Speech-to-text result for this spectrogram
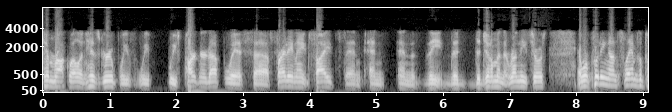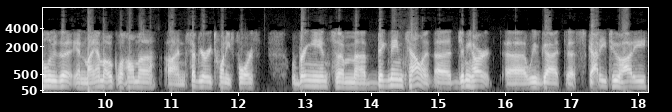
Tim Rockwell and his group. We've we've we've partnered up with uh, Friday Night Fights and and and the the the gentlemen that run these shows, and we're putting on Slamzapalooza in Miami, Oklahoma, on February 24th. We're bringing in some uh, big name talent, uh, Jimmy Hart. Uh, we've got uh, Scotty Too Hottie,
